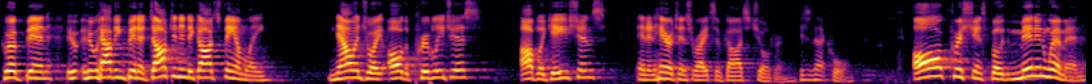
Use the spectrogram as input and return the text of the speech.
who have been who having been adopted into God's family now enjoy all the privileges, obligations, and inheritance rights of God's children. Isn't that cool? All Christians, both men and women,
